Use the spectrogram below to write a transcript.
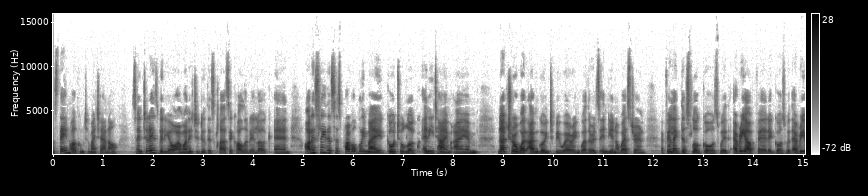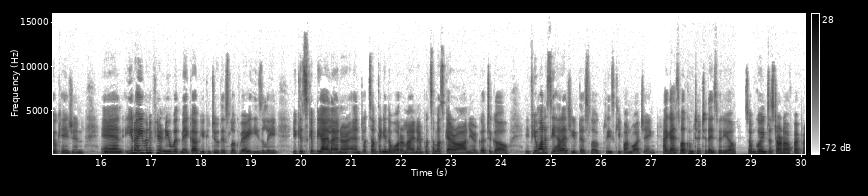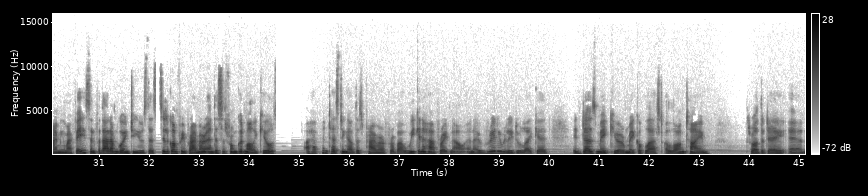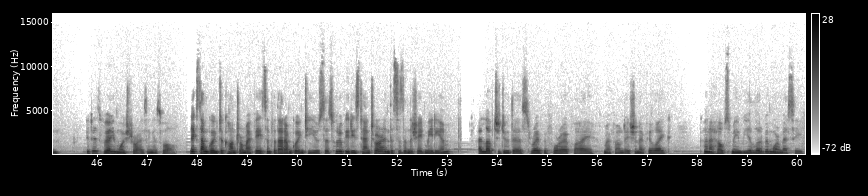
Namaste and welcome to my channel. So in today's video, I wanted to do this classic holiday look and honestly, this is probably my go-to look anytime I am not sure what I'm going to be wearing, whether it's Indian or Western. I feel like this look goes with every outfit, it goes with every occasion. And you know, even if you're new with makeup, you can do this look very easily. You can skip the eyeliner and put something in the waterline and put some mascara on, you're good to go. If you want to see how to achieve this look, please keep on watching. Hi guys, welcome to today's video. So I'm going to start off by priming my face and for that I'm going to use this silicone free primer and this is from Good Molecules. I have been testing out this primer for about a week and a half right now and I really really do like it. It does make your makeup last a long time throughout the day and it is very moisturizing as well. Next I'm going to contour my face and for that I'm going to use this Huda Beauty Tantour and this is in the shade medium. I love to do this right before I apply my foundation. I feel like kind of helps me be a little bit more messy.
